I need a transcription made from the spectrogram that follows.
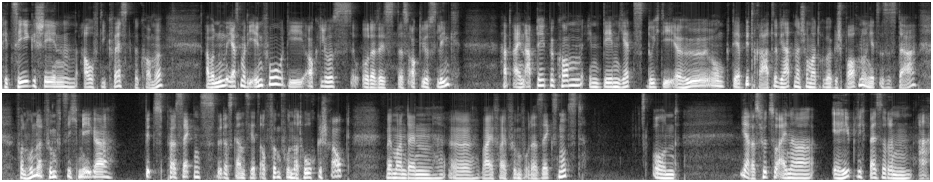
PC-Geschehen auf die Quest bekomme. Aber nun erstmal die Info, die Oculus oder das, das Oculus Link hat ein Update bekommen, in dem jetzt durch die Erhöhung der Bitrate, wir hatten da schon mal drüber gesprochen und jetzt ist es da, von 150 Megabits per Seconds wird das Ganze jetzt auf 500 hochgeschraubt, wenn man denn äh, Wi-Fi 5 oder 6 nutzt. Und ja, das führt zu einer erheblich besseren, ah,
